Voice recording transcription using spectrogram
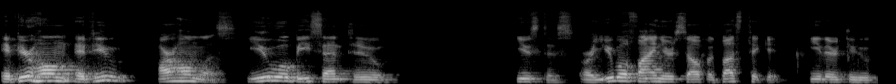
If you're home, if you are homeless, you will be sent to Eustis, or you will find yourself a bus ticket either to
